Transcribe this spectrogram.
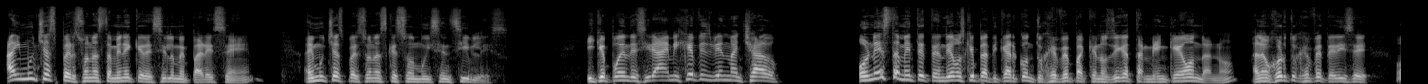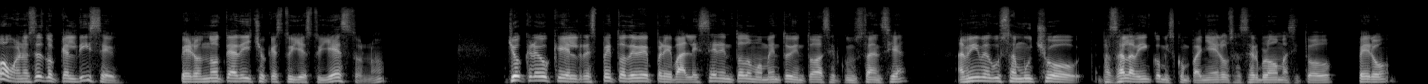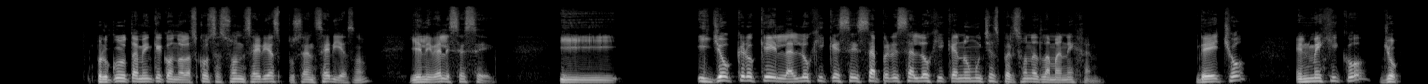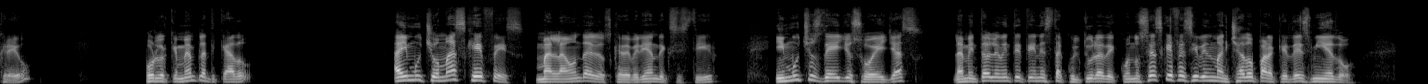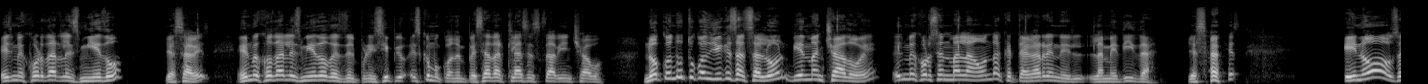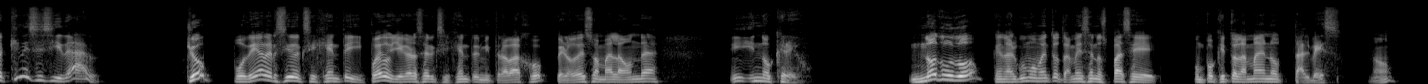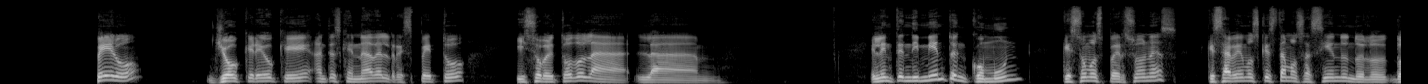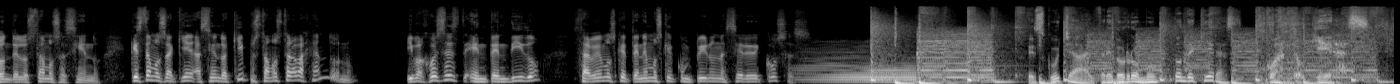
Hay muchas personas, también hay que decirlo, me parece, ¿eh? Hay muchas personas que son muy sensibles y que pueden decir, ay, mi jefe es bien manchado honestamente tendríamos que platicar con tu jefe para que nos diga también qué onda, ¿no? A lo mejor tu jefe te dice, oh, bueno, eso es lo que él dice, pero no te ha dicho que esto y esto y esto, ¿no? Yo creo que el respeto debe prevalecer en todo momento y en toda circunstancia. A mí me gusta mucho pasarla bien con mis compañeros, hacer bromas y todo, pero procuro también que cuando las cosas son serias, pues sean serias, ¿no? Y el nivel es ese. Y, y yo creo que la lógica es esa, pero esa lógica no muchas personas la manejan. De hecho, en México, yo creo, por lo que me han platicado, hay mucho más jefes mala onda de los que deberían de existir, y muchos de ellos o ellas, lamentablemente, tienen esta cultura de cuando seas jefe así bien manchado para que des miedo. Es mejor darles miedo ya sabes, es mejor darles miedo desde el principio. Es como cuando empecé a dar clases, está bien chavo. No cuando tú cuando llegues al salón, bien manchado, ¿eh? Es mejor ser mala onda que te agarren la medida, ya sabes. Y no, o sea, ¿qué necesidad? Yo podría haber sido exigente y puedo llegar a ser exigente en mi trabajo, pero de eso a mala onda, y no creo. No dudo que en algún momento también se nos pase un poquito la mano, tal vez, ¿no? Pero yo creo que antes que nada el respeto y sobre todo la, la el entendimiento en común que somos personas que sabemos qué estamos haciendo en lo, donde lo estamos haciendo. ¿Qué estamos aquí, haciendo aquí? Pues estamos trabajando, ¿no? Y bajo ese entendido, sabemos que tenemos que cumplir una serie de cosas. Escucha a Alfredo Romo donde quieras. Cuando quieras.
